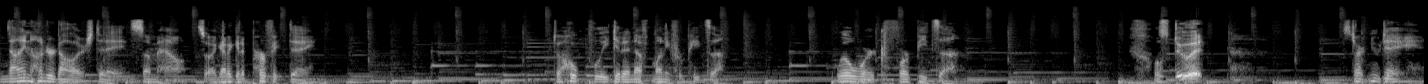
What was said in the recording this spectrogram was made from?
$900 today, somehow. So I gotta get a perfect day. To hopefully get enough money for pizza. Will work for pizza. Let's do it! Start new day.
